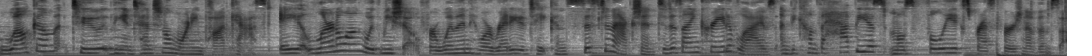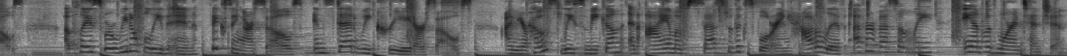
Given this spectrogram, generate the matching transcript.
Welcome to the Intentional Morning Podcast, a learn along with me show for women who are ready to take consistent action to design creative lives and become the happiest, most fully expressed version of themselves. A place where we don't believe in fixing ourselves, instead, we create ourselves. I'm your host, Lisa Mecham, and I am obsessed with exploring how to live effervescently and with more intention.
